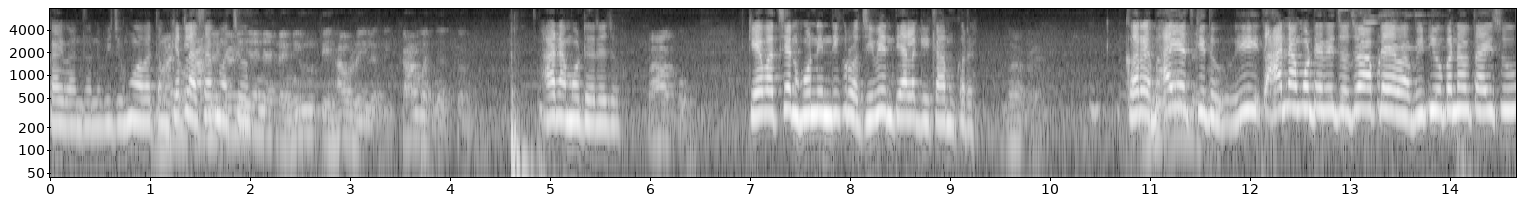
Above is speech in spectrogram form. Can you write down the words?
કાંઈ વાંધો નહીં. બીજું હું હવે તમે કેટલા સમજ છો? એટલે નિવૃત્તિ હાવ લઈ લેવી કામ જ નથી કરવું. આના મોઢે રહેજો. પાકો. કહેવત છે ને હોની દીકરો જીવે ને ત્યાં લગી કામ કરે. કરે ભાઈએ જ કીધું. એ આના મોઢે રહેજો. જો આપણે વીડિયો બનાવતા આવીશું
